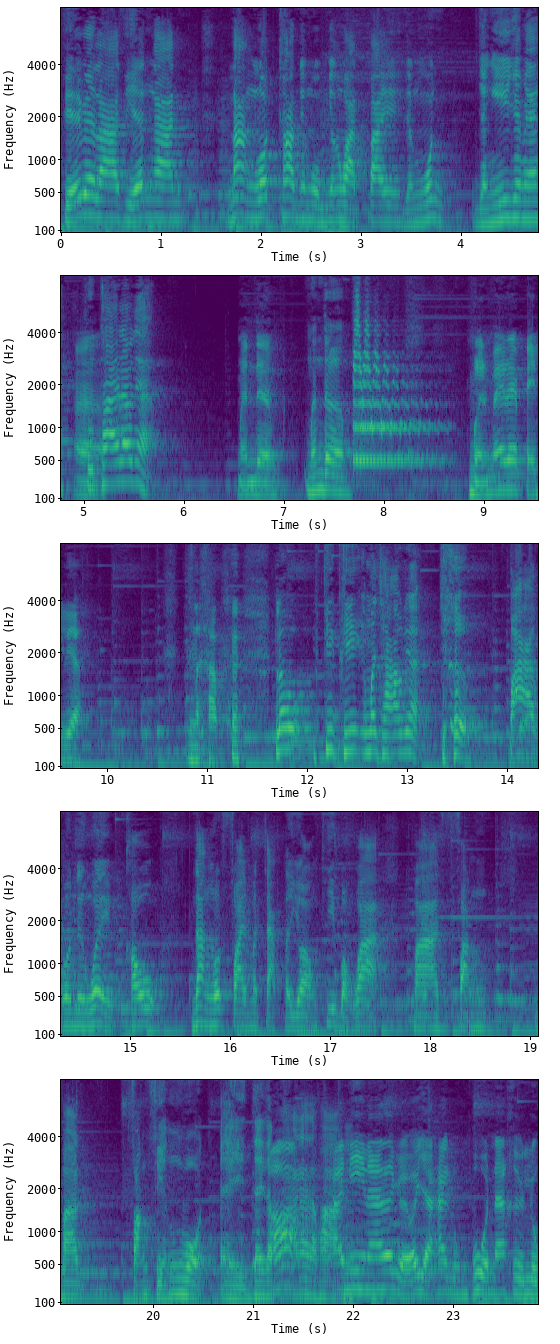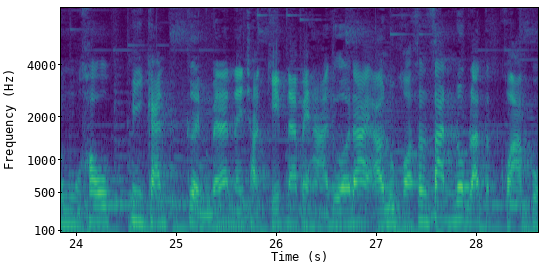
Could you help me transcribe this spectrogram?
เสียเวลาเสียงาน นั่งรถข้ามจังหวัดจังหวัดไปอย่างงู้นอย่างนี้ใช่ไหมเออ สุดท้ายแล้วเนี่ยเหมือนเดิม เหมือนเดิม เหมือนไม่ได้ไปเลือกนะครับ แล้วที่พีคเมื่อเช้าเนี่ยเจอป้าคนหนึ่งเว้ยเขานั่งรถไฟมาจากระยองที่บอกว่ามาฟังมา ฟังเสียงโหวตไอ้ในสภาในสภาอันนี้นะถ้าเกิดว่าอยากให้ลุงพูดนะ คือลุงเขามีการเกรินไปแล้วในช็อตคลิปนะไปหาดูเอาได้เอาลุงขอสั้นๆ รวบรัดตัดความกู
